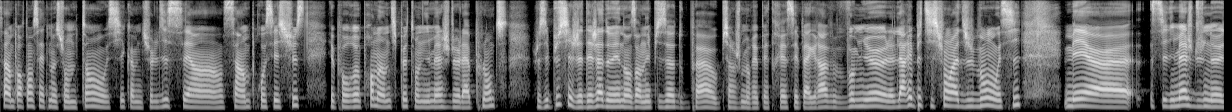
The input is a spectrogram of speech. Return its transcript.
C'est important cette notion de temps aussi, comme tu le dis, c'est un, un processus. Et pour reprendre un petit peu ton image de la plante, je sais plus si j'ai déjà donné dans un épisode ou pas, au pire je me répéterai, c'est pas grave, vaut mieux, la répétition a du bon aussi. Mais euh, c'est l'image d'une,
